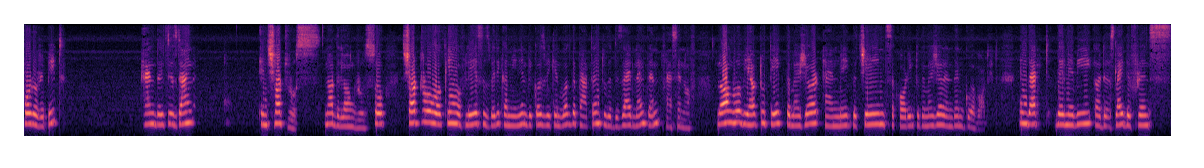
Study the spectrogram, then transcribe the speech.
row repeat and it is done in short rows, not the long rows. So short row working of lace is very convenient because we can work the pattern to the desired length and fasten off long row we have to take the measure and make the chains according to the measure and then go about it. And that there may be a slight difference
